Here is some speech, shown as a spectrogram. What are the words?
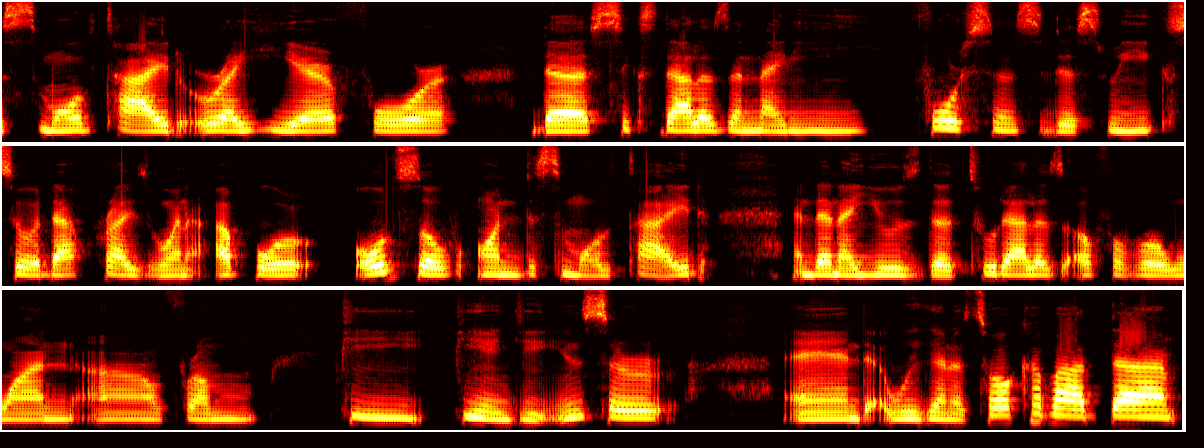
small tide right here for the six dollars and ninety four cents this week. So that price went up or also on the small tide. And then I used the two dollars off of a one uh, from P P&G insert. And we're gonna talk about that.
